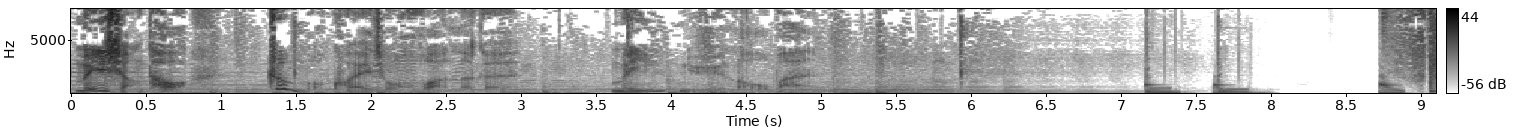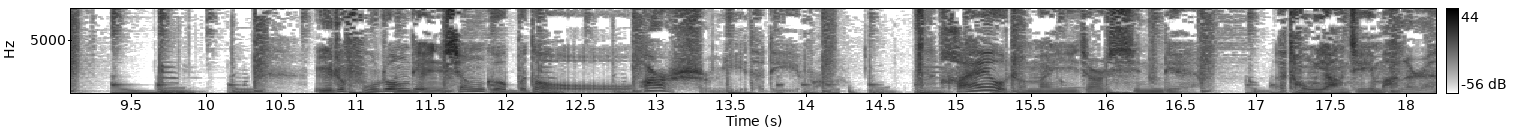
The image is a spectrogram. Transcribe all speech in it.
没想到这么快就换了个美女老板。与这服装店相隔不到二十米的地方，还有这么一家新店，同样挤满了人。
